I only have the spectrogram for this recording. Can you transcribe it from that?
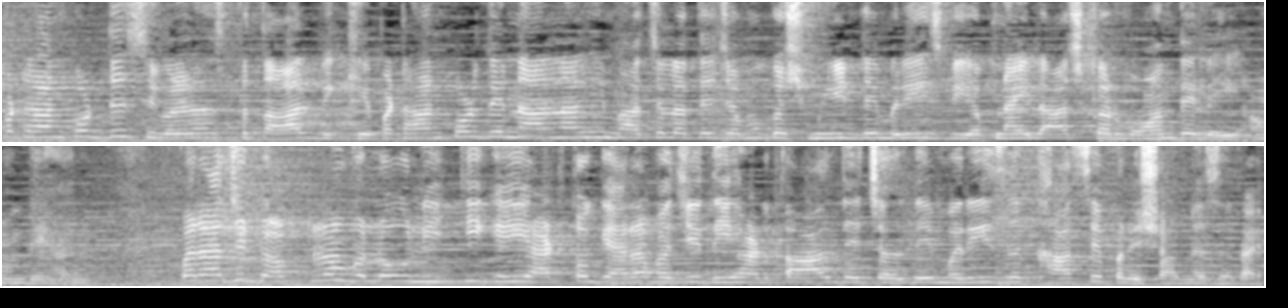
ਪਠਾਨਕੋਟ ਦੇ ਸਿਵਲ ਹਸਪਤਾਲ ਵਿਖੇ ਪਠਾਨਕੋਟ ਦੇ ਨਾਲ-ਨਾਲ ਹਿਮਾਚਲ ਅਤੇ ਜੰਮੂ ਕਸ਼ਮੀਰ ਦੇ ਮਰੀਜ਼ ਵੀ ਆਪਣਾ ਇਲਾਜ ਕਰਵਾਉਣ ਦੇ ਲਈ ਆਉਂਦੇ ਹਨ। ਪਰ ਅੱਜ ਡਾਕਟਰਾਂ ਵੱਲੋਂ ਉਲੀਕੀ ਗਈ 8 ਤੋਂ 11 ਵਜੇ ਦੀ ਹੜਤਾਲ ਦੇ ਚਲਦੇ ਮਰੀਜ਼ ਖਾਸੇ ਪਰੇਸ਼ਾਨ ਨਜ਼ਰ ਆਏ।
